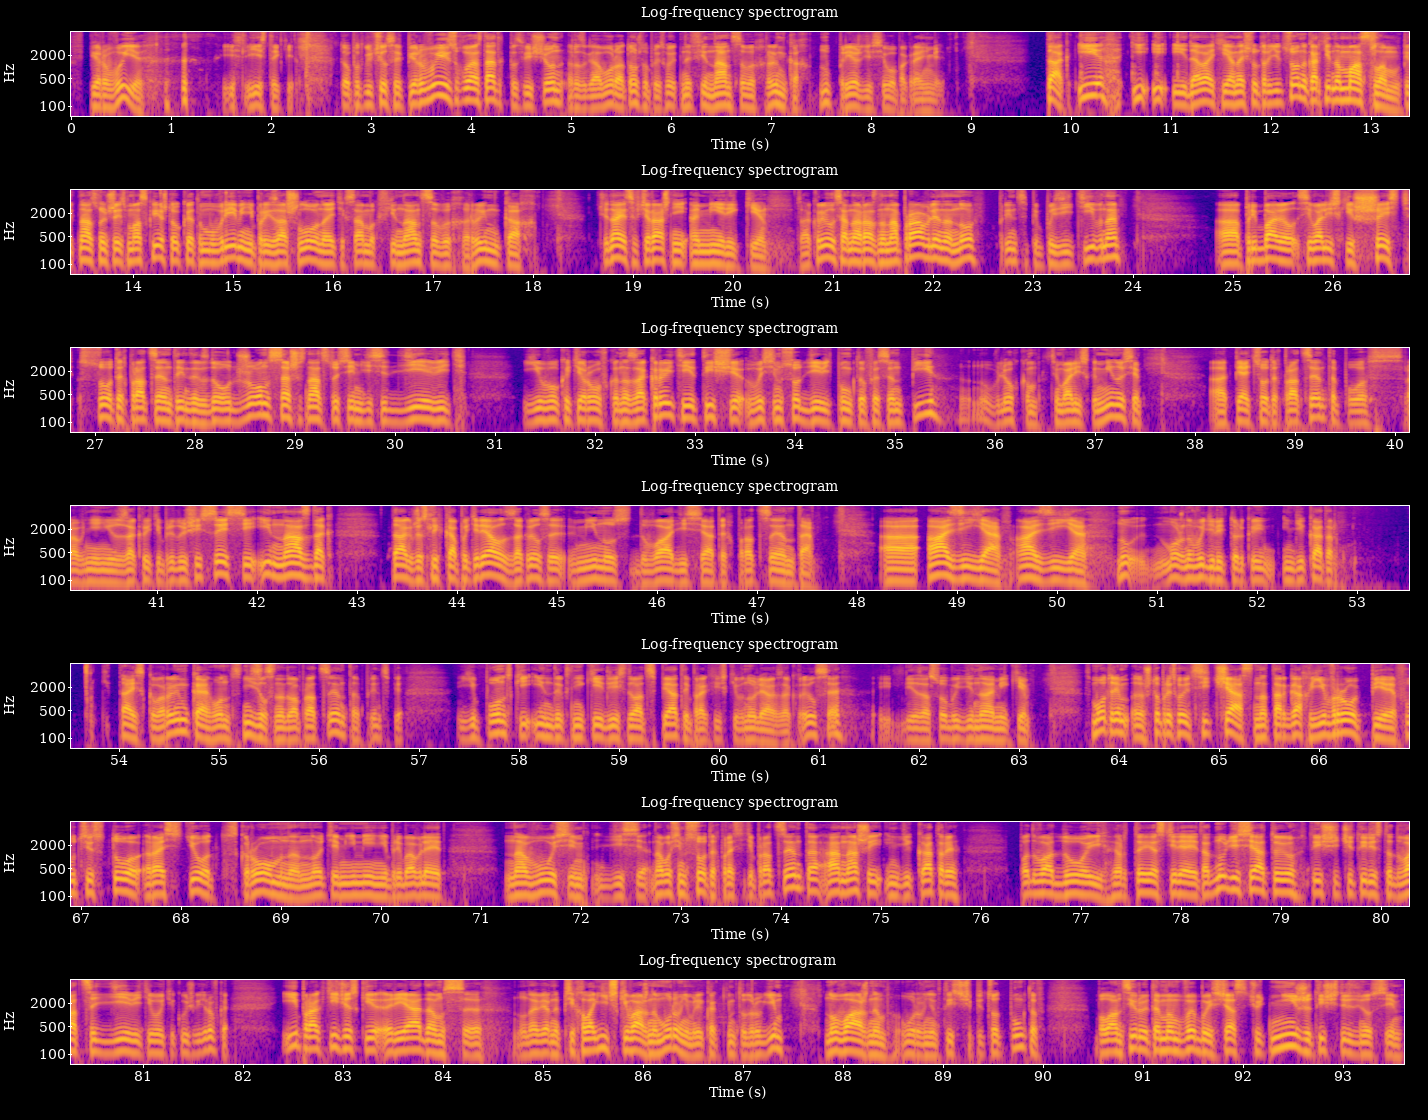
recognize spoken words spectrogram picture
впервые, если есть такие, кто подключился впервые, сухой остаток посвящен разговору о том, что происходит на финансовых рынках. Ну, прежде всего, по крайней мере. Так, и, и, и, и, давайте я начну традиционно. Картина маслом. 15.06 в Москве. Что к этому времени произошло на этих самых финансовых рынках? Начинается вчерашней Америки. Закрылась она разнонаправленно, но, в принципе, позитивно. А, прибавил символически 0,06% индекс Доу Джонса, 1679 его котировка на закрытии 1809 пунктов S&P, ну, в легком символическом минусе, 0,05% а, по сравнению с закрытием предыдущей сессии. И NASDAQ также слегка потерял, закрылся минус 0,2%. А, Азия, Азия, ну, можно выделить только индикатор китайского рынка, он снизился на 2%, в принципе, Японский индекс Nikkei 225 практически в нулях закрылся без особой динамики. Смотрим, э, что происходит сейчас на торгах в Европе. Фудси 100 растет скромно, но тем не менее прибавляет на 8, 10, на 8 сотых, простите, процента, а наши индикаторы под водой. РТС теряет одну десятую, 1429 его текущая котировка. И практически рядом с, ну, наверное, психологически важным уровнем или каким-то другим, но важным уровнем в 1500 пунктов балансирует ММВБ. Сейчас чуть ниже 1497.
